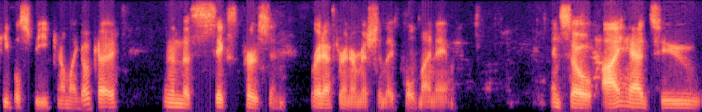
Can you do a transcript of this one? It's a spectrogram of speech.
people speak and I'm like, okay. And then the sixth person, right after intermission, they pulled my name. And so I had to,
